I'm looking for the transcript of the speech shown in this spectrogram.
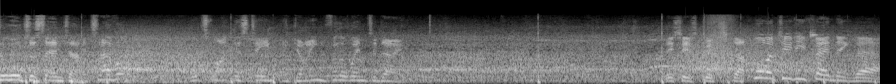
towards the centre. It's level. Looks like this team are going for the win today. This is good stuff. Quality defending there.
